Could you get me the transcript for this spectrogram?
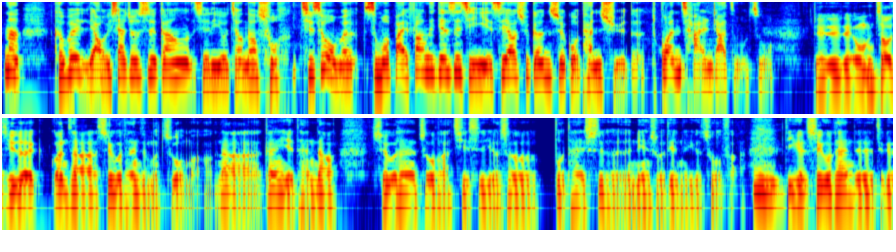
那可不可以聊一下？就是刚刚协理有讲到说，其实我们什么摆放这件事情，也是要去跟水果摊学的，观察人家怎么做。对对对，我们早期都在观察水果摊怎么做嘛。那刚刚也谈到，水果摊的做法其实有时候不太适合连锁店的一个做法。嗯，第一个水果摊的这个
